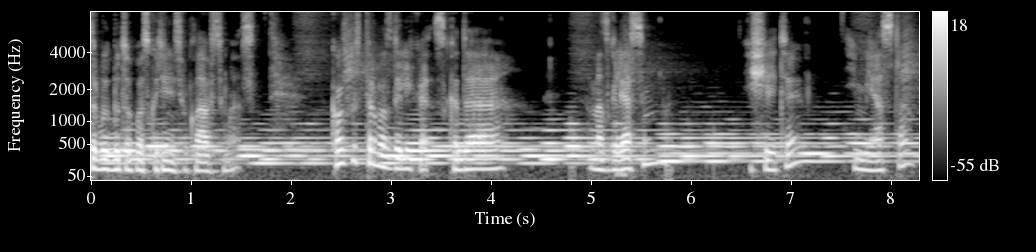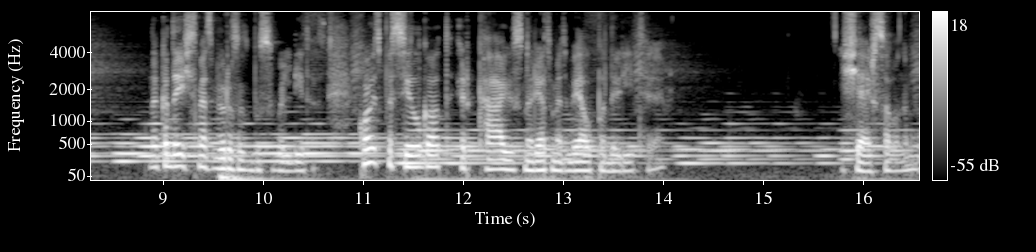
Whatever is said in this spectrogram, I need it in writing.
Čia turbūt būtų paskutinis jau klausimas. Koks bus pirmas dalykas, kada mes galėsim išeiti į miestą, na kada iš esmės virusas bus suvaldytas? Ko jūs pasilgot ir ką jūs norėtumėt vėl padaryti išėję iš savo namų?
